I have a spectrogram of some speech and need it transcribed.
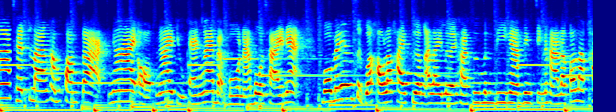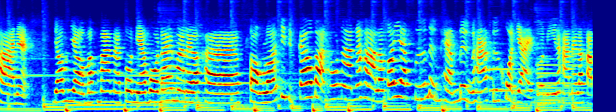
มากๆ เช็ดล้างทำความสะอาดง่ายออกง่ายผิวแพ้ง่ายแบบโบนะโบใช้เนี่ยโบไม่ได้รู้สึกว่าเขาระคายเคืองอะไรเลยค่ะ คือมันดีงามจริง ๆนะคะ แล้วก็ราคาเนี่ยย่อมเยาวมากๆนะ ตัวนี้โบได้มาในราคา 249 บาทเท่านั้นนะคะ แล้วก็อยากซื้อ 1 แถม 1 นะคะ ซื้อขวดใหญ่ตัวนี้นะคะ ในราคา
